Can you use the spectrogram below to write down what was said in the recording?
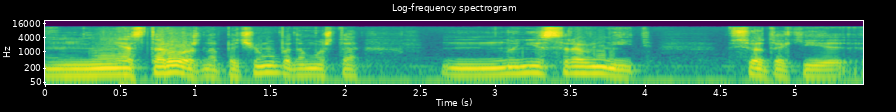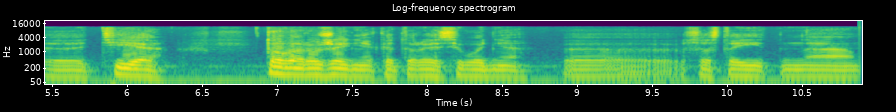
неосторожно. Почему? Потому что, ну, не сравнить все-таки э, те, то вооружение, которое сегодня э, состоит на,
